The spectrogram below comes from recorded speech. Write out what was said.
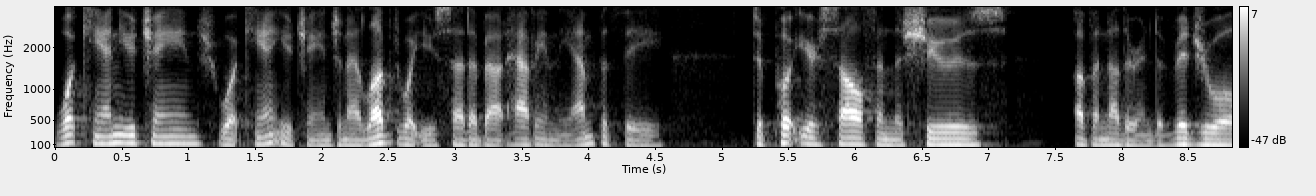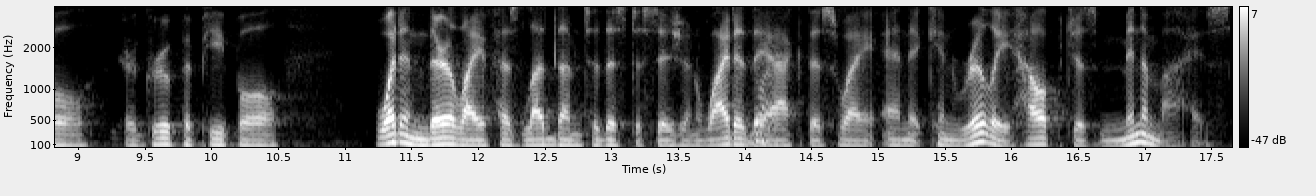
what can you change? What can't you change? And I loved what you said about having the empathy to put yourself in the shoes of another individual or group of people what in their life has led them to this decision why did they right. act this way and it can really help just minimize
